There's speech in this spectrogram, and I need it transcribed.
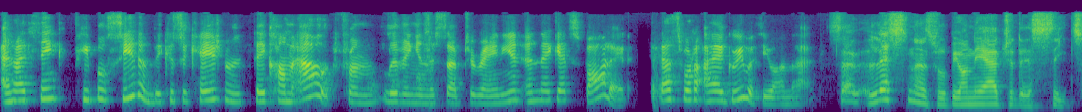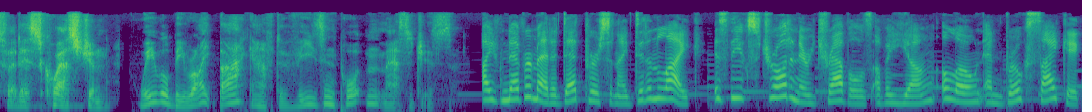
And I think people see them because occasionally they come out from living in the subterranean and they get spotted. That's what I agree with you on that. So listeners will be on the edge of their seats for this question. We will be right back after these important messages. I've Never Met a Dead Person I Didn't Like is the extraordinary travels of a young, alone, and broke psychic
